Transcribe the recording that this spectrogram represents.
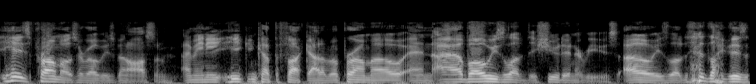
his promos have always been awesome. I mean, he, he can cut the fuck out of a promo, and I've always loved the shoot interviews. I always loved it. like his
